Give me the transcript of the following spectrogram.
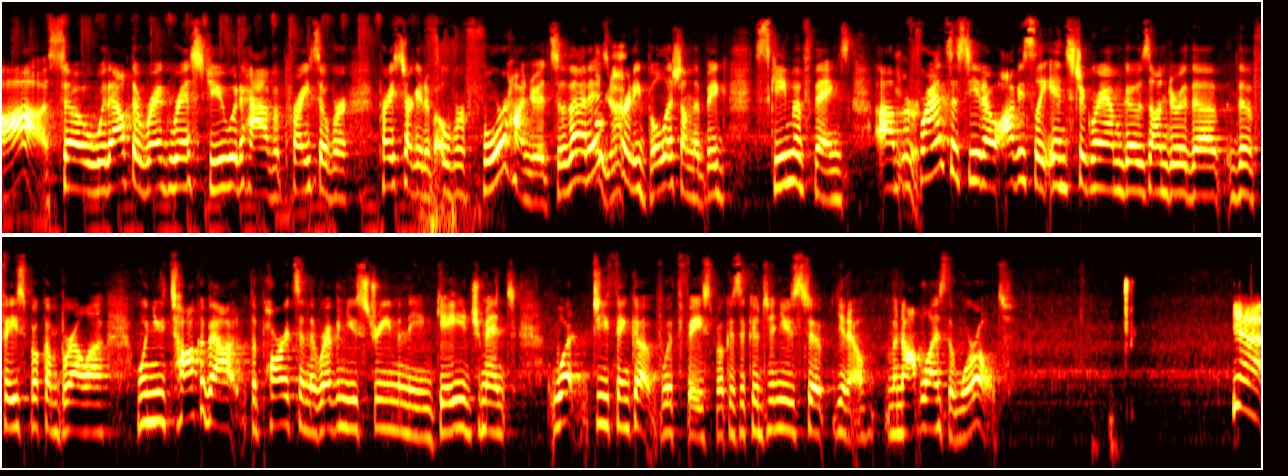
Ah, so without the reg risk, you would have a price over price target of over 400. So that is oh, yeah. pretty bullish on the big scheme of things. Um, sure. Frances, you know, obviously Instagram goes under the the Facebook umbrella. When you talk about the parts and the revenue stream and the engagement, what do you think of with Facebook as it continues to, you know, monopolize the world? Yeah,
